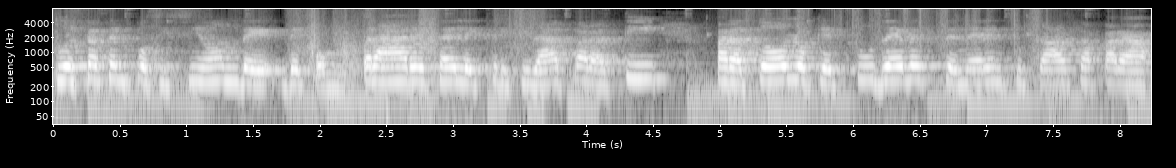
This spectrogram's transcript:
Tú estás en posición de, comprar esa electricidad para ti, para todo lo que tú debes tener en tu casa, para,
